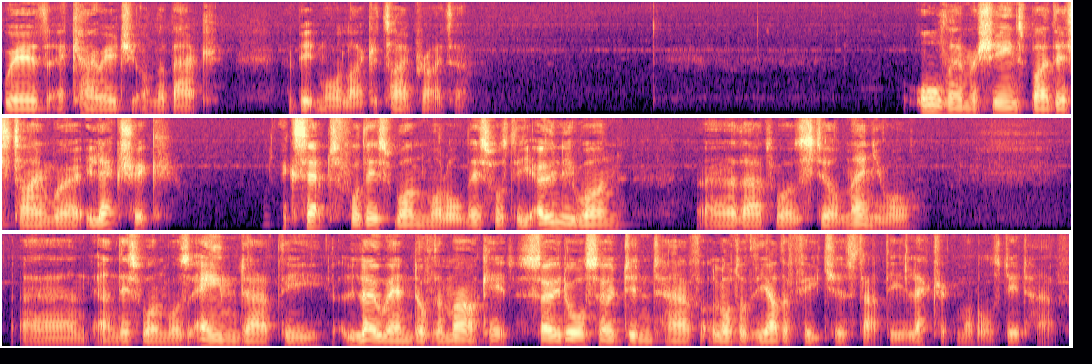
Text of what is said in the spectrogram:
with a carriage on the back, a bit more like a typewriter. All their machines by this time were electric, except for this one model. This was the only one uh, that was still manual. And, and this one was aimed at the low end of the market, so it also didn't have a lot of the other features that the electric models did have.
